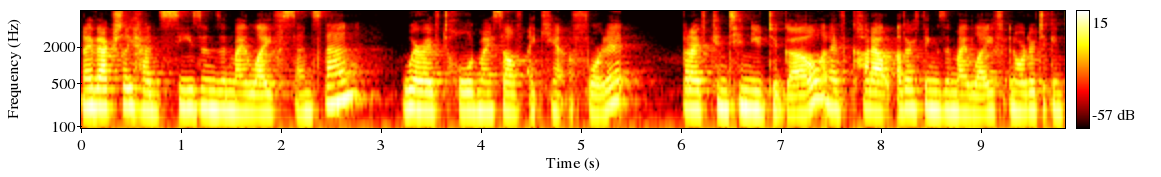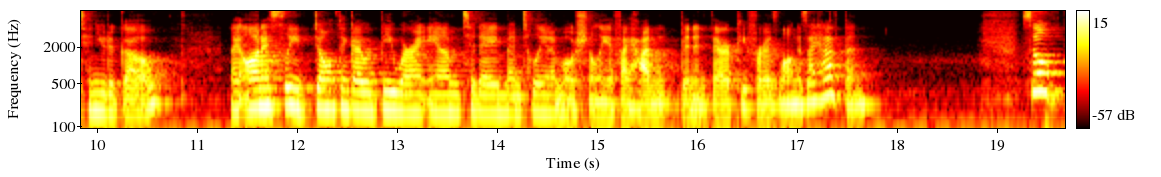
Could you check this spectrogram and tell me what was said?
And I've actually had seasons in my life since then where I've told myself I can't afford it, but I've continued to go and I've cut out other things in my life in order to continue to go. I honestly don't think I would be where I am today mentally and emotionally if I hadn't been in therapy for as long as I have been. So,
